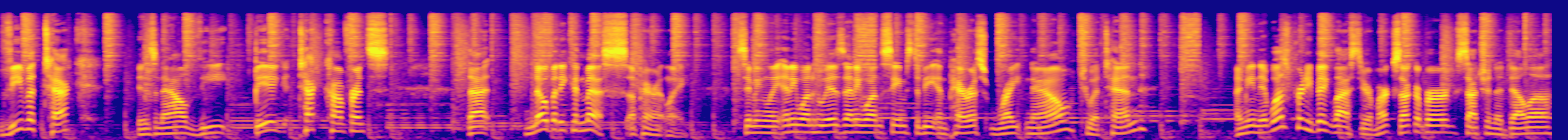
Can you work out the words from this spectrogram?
VivaTech is now the big tech conference that nobody can miss, apparently. Seemingly anyone who is anyone seems to be in Paris right now to attend. I mean, it was pretty big last year. Mark Zuckerberg, Satya Nadella,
